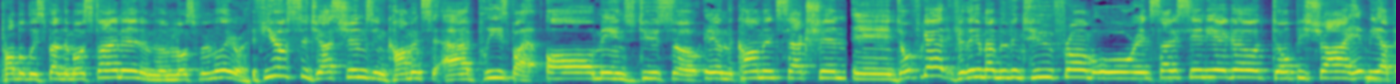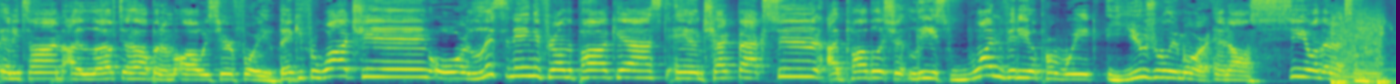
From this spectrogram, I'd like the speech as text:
probably spend the most time in and the most familiar with. If you have suggestions and comments to add, please by all means do so in the comments section. And don't forget, if you're thinking about moving to, from, or inside of San Diego, don't be shy. Hit me up anytime. I love to help and I'm always here for you. Thank you for watching or listening if you're on the podcast and check back soon. I publish at least one video per week, usually more, and I'll see you on the next one.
